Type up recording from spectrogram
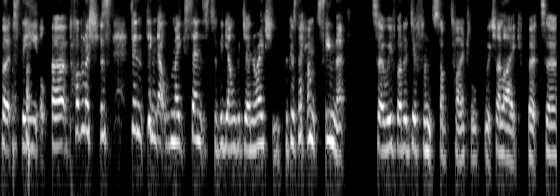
But the uh, publishers didn't think that would make sense to the younger generation because they haven't seen that. So we've got a different subtitle, which I like. But uh,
